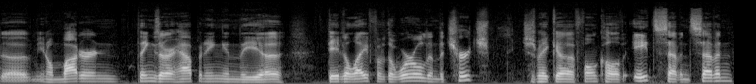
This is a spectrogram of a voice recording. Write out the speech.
uh, you know modern things that are happening in the uh, day to life of the world and the church. Just make a phone call of 877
